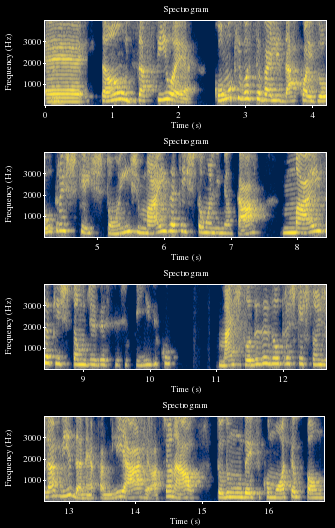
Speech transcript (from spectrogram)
É, então, o desafio é como que você vai lidar com as outras questões, mais a questão alimentar, mais a questão de exercício físico, mas todas as outras questões da vida, né? Familiar, relacional. Todo mundo aí ficou mó tempão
